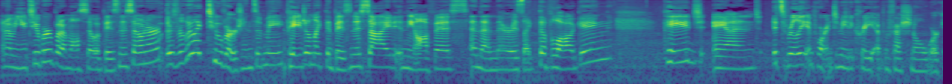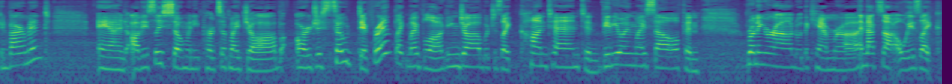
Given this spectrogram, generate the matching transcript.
and I'm a YouTuber, but I'm also a business owner. There's really like two versions of me. Paige on like the business side in the office, and then there is like the vlogging Paige, and it's really important to me to create a professional work environment. And obviously so many parts of my job are just so different. Like my blogging job, which is like content and videoing myself and running around with a camera. And that's not always like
